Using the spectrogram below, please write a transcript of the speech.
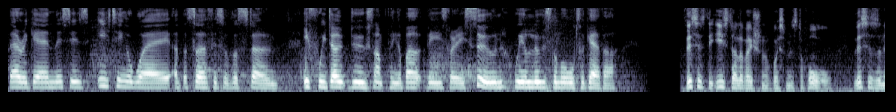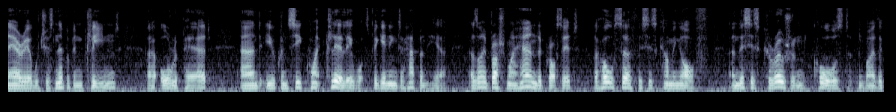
There again, this is eating away at the surface of the stone. If we don't do something about these very soon, we'll lose them altogether. This is the east elevation of Westminster Hall. This is an area which has never been cleaned uh, or repaired, and you can see quite clearly what's beginning to happen here. As I brush my hand across it, the whole surface is coming off, and this is corrosion caused by the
